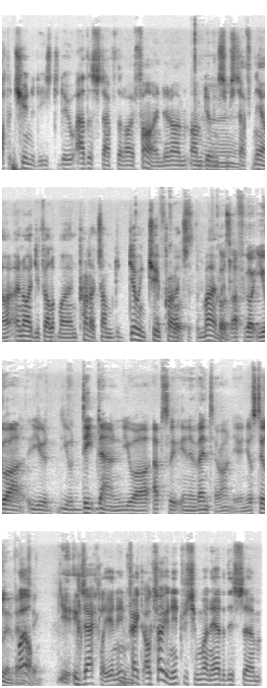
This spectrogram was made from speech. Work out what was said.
opportunities to do other stuff that I find, and I'm I'm doing some stuff now, and I develop my own products. I'm doing two products course, at the moment. Of course, I forgot you are you you're deep down. You are absolutely an inventor, aren't you? And you're still Well, inventing. yeah, exactly. And in fact, I'll tell you an interesting one out of this um,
